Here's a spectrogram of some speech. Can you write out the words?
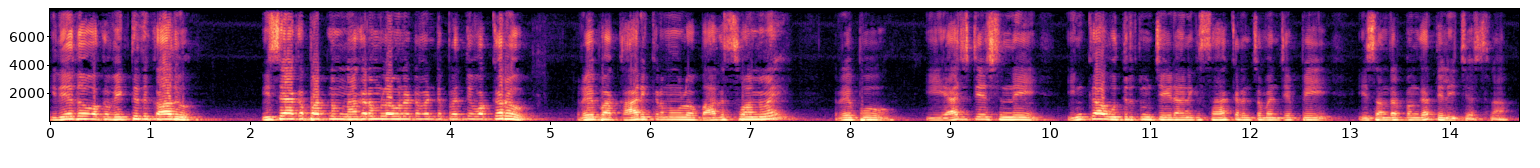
ఇదేదో ఒక వ్యక్తిది కాదు. విశాఖపట్నం నగరంలో ఉన్నటువంటి ప్రతి ఒక్కరూ రేపు ఆ కార్యక్రమంలో భాగస్వామ్యమై రేపు ఈ యాజిటేషన్ని ఇంకా ఉధృతం చేయడానికి సహకరించమని చెప్పి ఈ సందర్భంగా తెలియచేస్తున్నాను.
